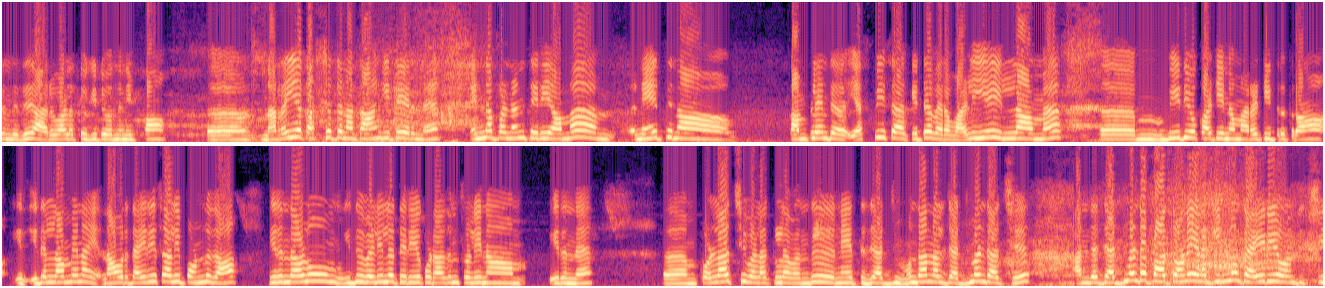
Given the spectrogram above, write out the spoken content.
இருந்தது. அருவாளை தூக்கிட்டு வந்து நிற்பான் நிறைய கஷ்டத்தை நான் தாங்கிட்டே இருந்தேன். என்ன பண்ணேன்னு தெரியாம நேத்து நான் கம்ப்ளைண்ட் எஸ்பி சார் கிட்ட வேற வழியே இல்லாம வீடியோ காட்டி என்ன மிரட்டிட்டு இருக்கிறான். இதெல்லாமே நான் நான் ஒரு தைரியசாலி பொண்ணு தான் இருந்தாலும் இது வெளியில தெரியக்கூடாதுன்னு சொல்லி நான் இருந்தேன். பொள்ளாச்சி வழக்குல வந்து நேத்து ஜட்ஜ் முந்தா நாள் ஜட்மெண்ட் ஆச்சு. அந்த ஜட்மெண்ட்டை பார்த்தோன்னே எனக்கு இன்னும் தைரியம் வந்துச்சு.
